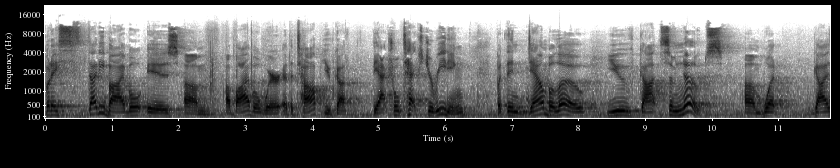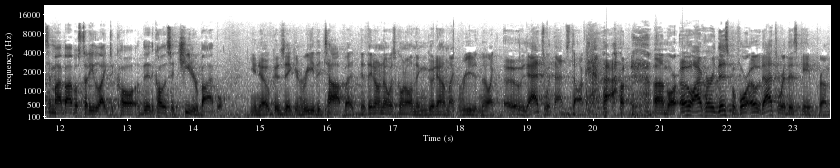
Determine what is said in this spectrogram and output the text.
But a study Bible is um, a Bible where at the top you've got the actual text you're reading, but then down below you've got some notes. Um, what guys in my Bible study like to call, they call this a cheater Bible you know, because they can read the top, but if they don't know what's going on, they can go down and like read it, and they're like, "Oh, that's what that's talking about," um, or "Oh, I've heard this before. Oh, that's where this came from."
